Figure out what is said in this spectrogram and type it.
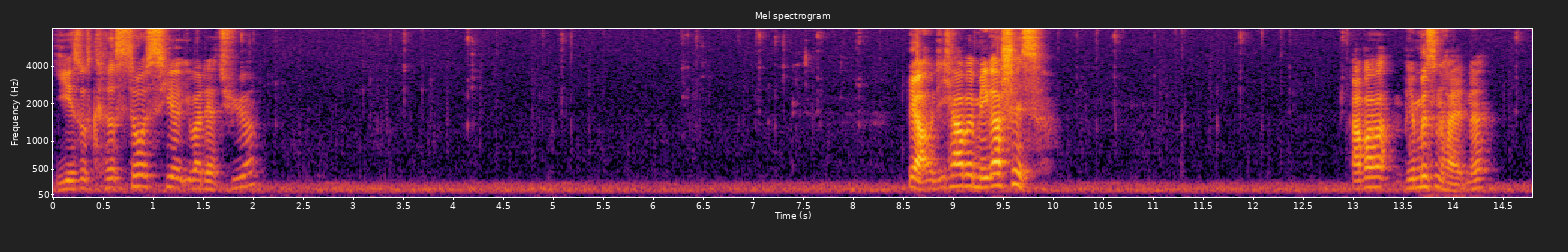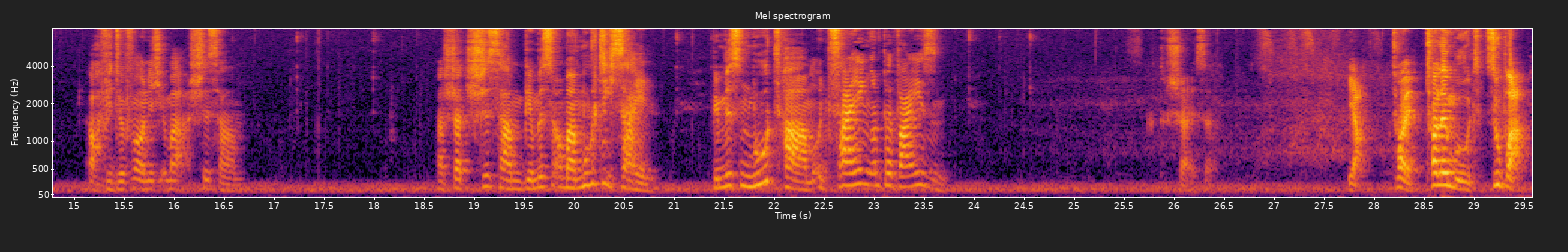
Jesus Christus hier über der Tür. Ja, und ich habe mega Schiss. Aber wir müssen halt, ne? Ach, wir dürfen auch nicht immer Schiss haben. Anstatt Schiss haben, wir müssen auch mal mutig sein. Wir müssen Mut haben und zeigen und beweisen. Ach du Scheiße. Ja, toll. Tolle Mut. Super.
